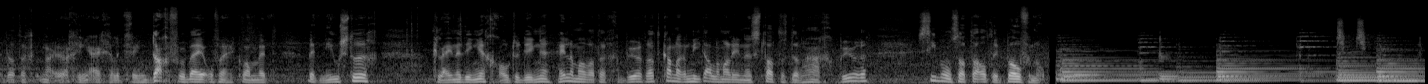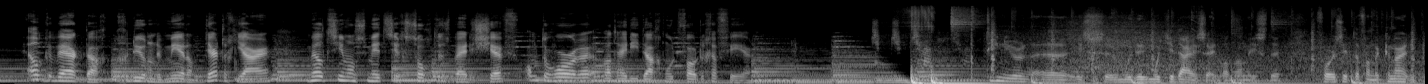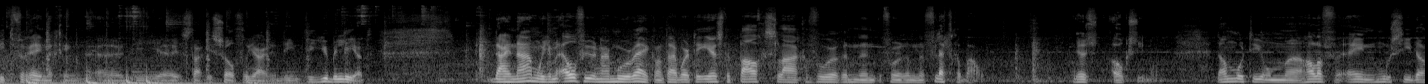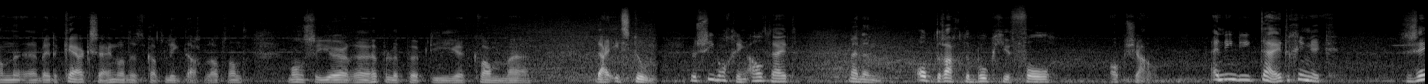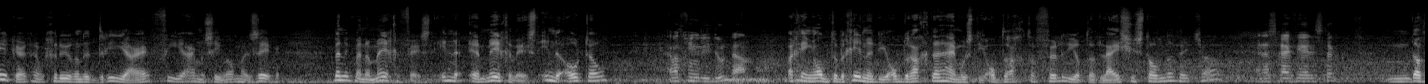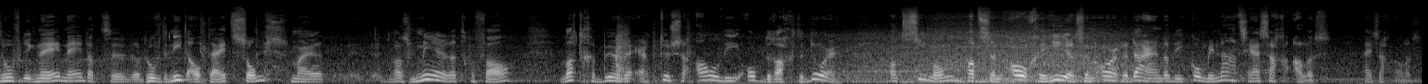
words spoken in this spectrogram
dat er, nou, er ging eigenlijk geen dag voorbij of hij kwam met, met nieuws terug. Kleine dingen, grote dingen, helemaal wat er gebeurt. Dat kan er niet allemaal in een stad als Den Haag gebeuren. Simon zat er altijd bovenop. Elke werkdag gedurende meer dan 30 jaar meldt Simon Smit zich ochtends bij de chef om te horen wat hij die dag moet fotograferen. 10 uur uh, is, uh, moet, moet, je daar zijn, want dan is de voorzitter van de Kanariepietvereniging, uh, die is, daar, is zoveel jaar in dienst, die jubileert. Daarna moet je om 11 uur naar Moerwijk, want daar wordt de eerste paal geslagen voor een, voor een flatgebouw. Dus ook Simon. Dan moet hij om half één moest hij dan bij de kerk zijn, want het is katholiek dagblad. Want monseigneur uh, Huppelepup die kwam daar iets doen. Dus Simon ging altijd met een opdrachtenboekje vol op sjouw. En in die tijd ging ik zeker, gedurende drie jaar, vier jaar misschien wel, maar zeker, ben ik met hem meegeweest in de, meegeweest in de auto. En wat gingen jullie doen dan? We gingen om te beginnen die opdrachten. Hij moest die opdrachten vullen die op dat lijstje stonden, weet je wel. En dan schreef jij het stuk? Dat hoefde ik, nee, nee, dat, dat hoefde niet altijd, soms. Maar het, het was meer het geval, wat gebeurde er tussen al die opdrachten door? Want Simon had zijn ogen hier, zijn oren daar. En dat die combinatie, hij zag alles. Hij zag alles.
